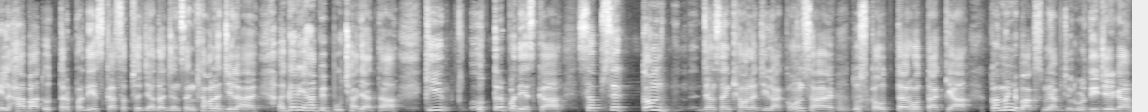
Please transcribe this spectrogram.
इलाहाबाद, उत्तर प्रदेश का सबसे ज़्यादा जनसंख्या वाला जिला है। अगर यहाँ पे पूछा जाता कि उत्तर प्रदेश का सबसे कम जनसंख्या वाला जिला कौन सा है तो उसका उत्तर होता क्या? कमेंट बॉक्स में आप ज़रूर दीजिएगा,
